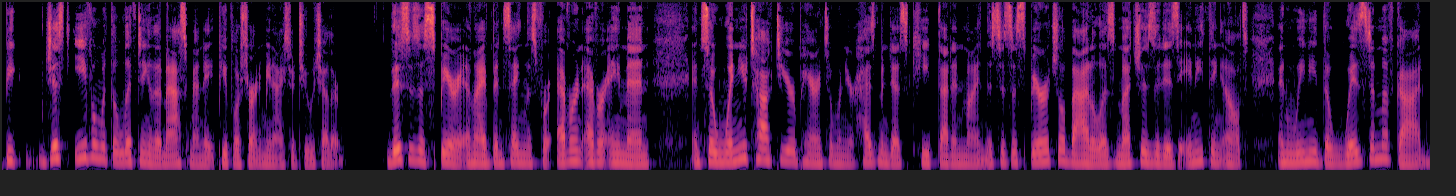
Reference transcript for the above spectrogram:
be, just even with the lifting of the mask mandate, people are starting to be nicer to each other. This is a spirit, and I've been saying this forever and ever, amen. And so when you talk to your parents and when your husband does, keep that in mind. This is a spiritual battle as much as it is anything else. And we need the wisdom of God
